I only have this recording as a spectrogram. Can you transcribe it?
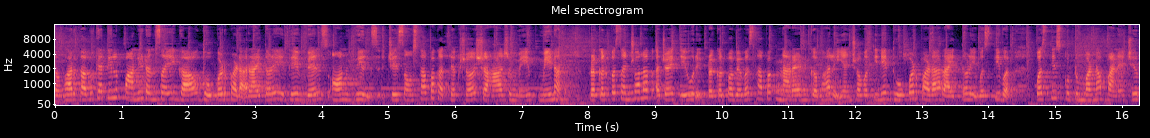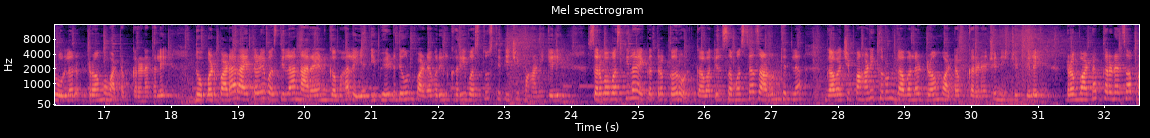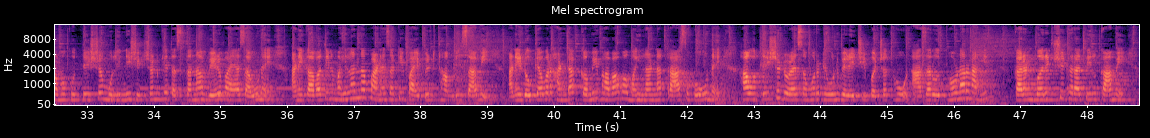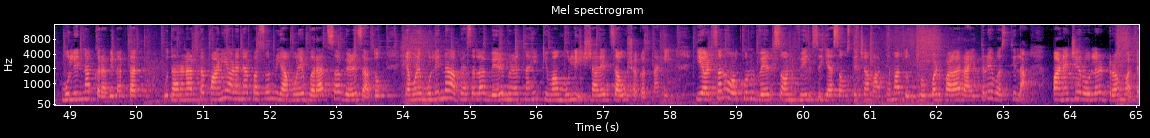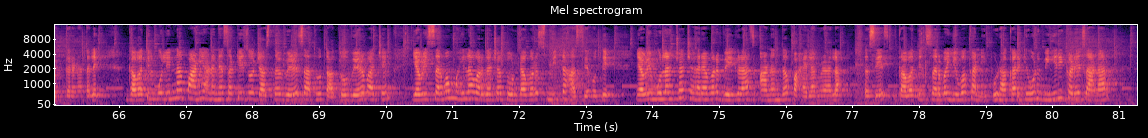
सव्हार तालुक्यातील पाणी टंचाई गाव धोपडपाडा रायतळे येथे वेल्स ऑन व्हील्स चे संस्थापक अध्यक्ष शहाज मे मेनन प्रकल्प संचालक अजय देवरे प्रकल्प व्यवस्थापक नारायण गभाले यांच्या वतीने धोपडपाडा रायतळे वस्तीवर पस्तीस कुटुंबांना पाण्याचे रोलर ड्रम वाटप करण्यात आले. धोपडपाडा रायतळे वस्तीला नारायण गभाले यांनी भेट देऊन पाड्यावरील खरी वस्तुस्थितीची पाहणी केली. सर्व वस्तीला एकत्र करून गावातील समस्या जाणून घेतल्या. गावाची पाहणी करून गावाला ड्रम वाटप करण्याचे निश्चित केले. ड्रम वाटप करण्याचा प्रमुख उद्देश मुलींनी शिक्षण घेत असताना वेळ वाया जाऊ नये आणि गावातील महिलांना पाण्यासाठी पायपीट थांबली जावी आणि डोक्यावर हंडा कमी व्हावा व महिलांना त्रास होऊ नये. हा उद्देश डोळ्यासमोर ठेवून वेळेची बचत होऊन आजार उद्भवणार नाहीत कारण बरीचशी घरातील कामे मुलींना करावी लागतात. उदाहरणार्थ पाणी आणण्यापासून यामुळे बराचसा वेळ जातो. यामुळे मुलींना अभ्यासाला वेळ मिळत नाही किंवा मुली शाळेत जाऊ शकत नाही. ही अडचण ओळखून वेल्स ऑन व्हील्स या संस्थेच्या माध्यमातून झोपडपाळा रायतळे वस्तीला पाण्याचे रोलर ड्रम वाटप करण्यात आले. गावातील मुलींना पाणी आणण्यासाठी जो जास्त वेळ जात होता तो वेळ वाचेल. यावेळी सर्व महिला वर्गाच्या तोंडावर स्मित हास्य होते. यावेळी मुलांच्या चेहऱ्यावर वेगळाच आनंद पाहायला मिळाला. तसेच गावातील सर्व युवकांनी पुढाकार घेऊन विहिरीकडे जाणार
